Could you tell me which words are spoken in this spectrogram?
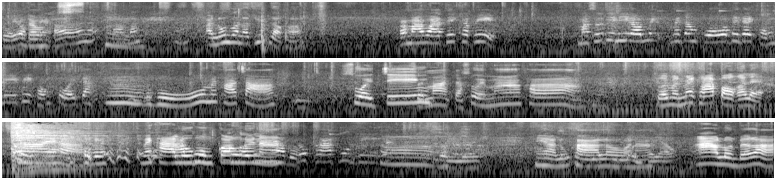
สวยออกดเลยเออเอามาอันนู้นวันอาทิตย์เหรอคะประมาณวันอาทิตย์ค่ะพี่ มาซื้อที่นี่เราไม่ไม่ต้องกลัวว่าไม่ได้ของดีพี่ของสวยจ้ะอืมโอ้โหแม่ค้าจ๋าสวยจริงสวยมากจ้ะสวยมากค่ะ สวยเหมือนแม่ค้าปอกกันแหละ ใช่ค่ะแม่ค้ารู้มุมกล้องด้วยนะ ลูกค้าพูดดีอ่าสวยเลยนี่ค่ะ ลูกค้ารอหล่นนะไปแล้วอ้าวหล่นไปแล้วเหรอ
